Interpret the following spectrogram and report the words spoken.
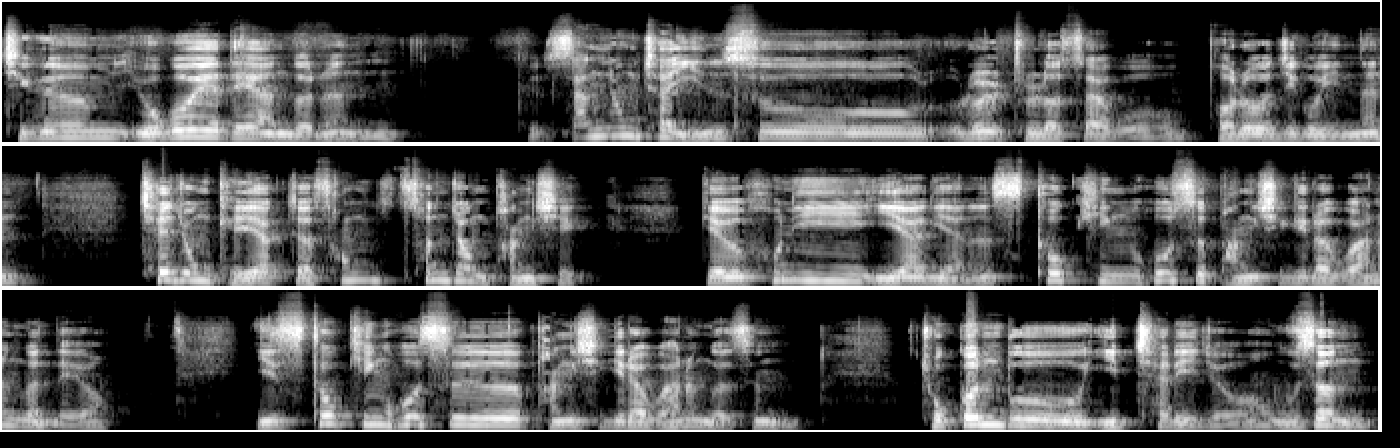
지금 요거에 대한 거는 그 쌍용차 인수를 둘러싸고 벌어지고 있는 최종 계약자 성- 선정 방식, 그 흔히 이야기하는 스토킹 호스 방식이라고 하는 건데요. 이 스토킹 호스 방식이라고 하는 것은 조건부 입찰이죠. 우선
